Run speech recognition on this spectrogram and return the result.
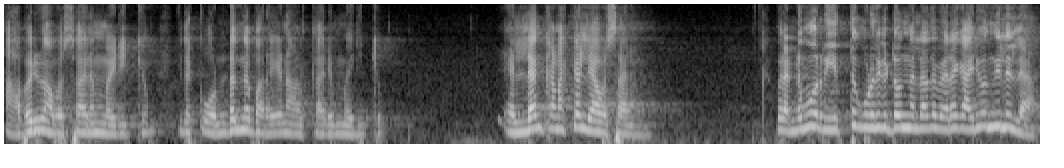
അവരും അവസാനം മരിക്കും. ഇതൊക്കെ ഉണ്ടെന്ന് പറയുന്ന ആൾക്കാരും മരിക്കും. എല്ലാം കണക്കല്ലേ അവസാനം? രണ്ട് മൂന്ന് റീത്ത് കൂടുതൽ കിട്ടുമെന്നല്ലാതെ വേറെ കാര്യമൊന്നുമില്ലല്ല.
